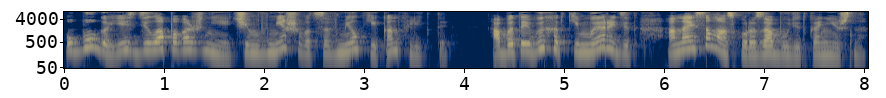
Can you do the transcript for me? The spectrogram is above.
У Бога есть дела поважнее, чем вмешиваться в мелкие конфликты. Об этой выходке Мередит она и сама скоро забудет, конечно.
